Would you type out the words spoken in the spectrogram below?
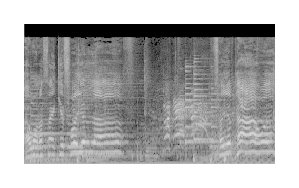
I want to thank you for your love, for your power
